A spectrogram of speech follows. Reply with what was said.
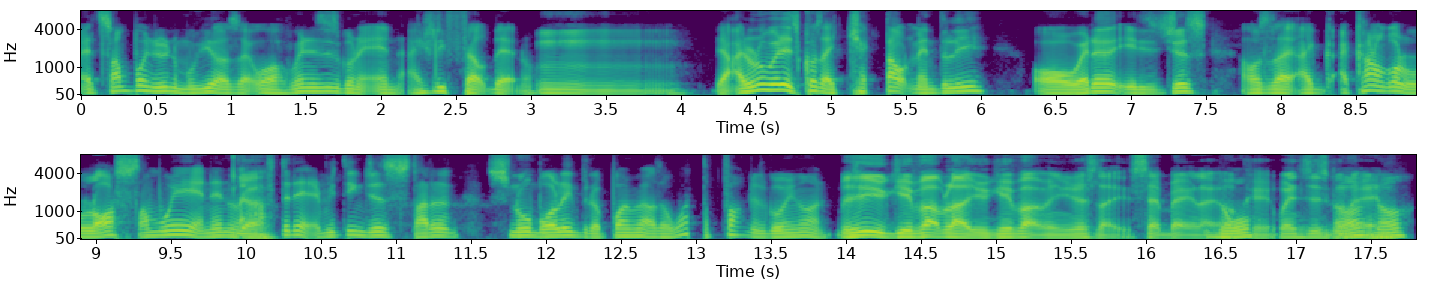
at some point during the movie, I was like, wow, when is this going to end? I actually felt that. No? Mm. Yeah, I don't know whether it's because I checked out mentally or whether it is just, I was like, I, I kind of got lost somewhere. And then like Yeah. after that, everything just started snowballing to the point where I was like, what the fuck is going on? Basically, you gave up lah. You gave up and you just like sat back like, No. okay, when's this gonna end? no,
